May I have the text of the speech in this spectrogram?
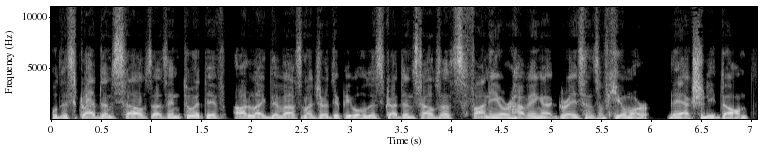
who describe themselves as intuitive are like the vast majority of people who describe themselves as funny or having a great sense of humor. They actually don't,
